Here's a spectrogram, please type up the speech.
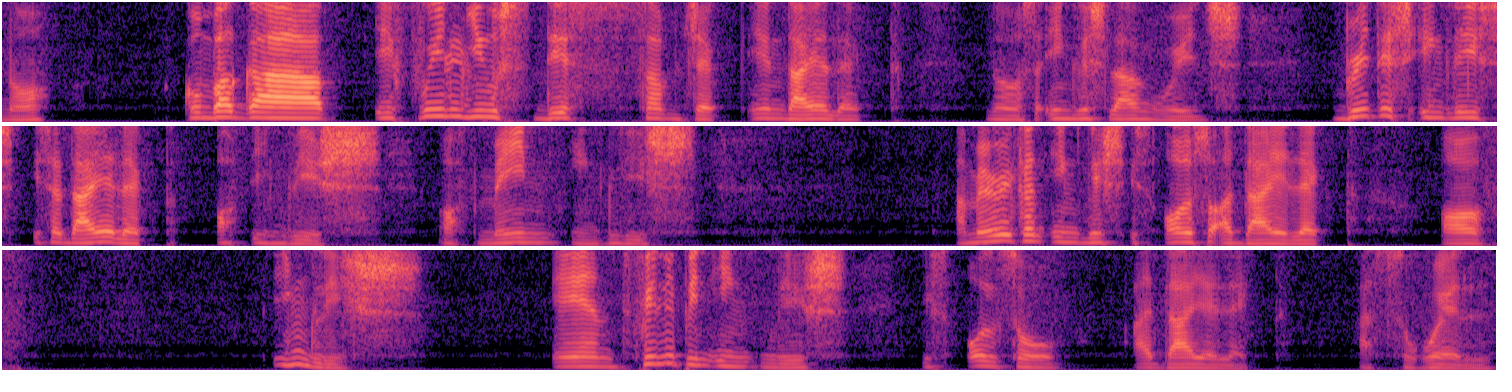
No? Kumbaga if we'll use this subject in dialect no sa English language, British English is a dialect of English, of main English. American English is also a dialect of English. And Philippine English is also a dialect as well.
